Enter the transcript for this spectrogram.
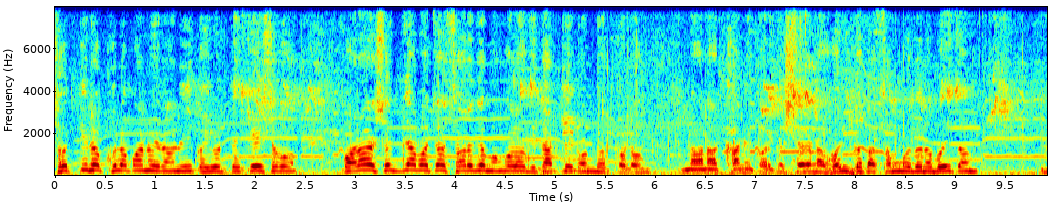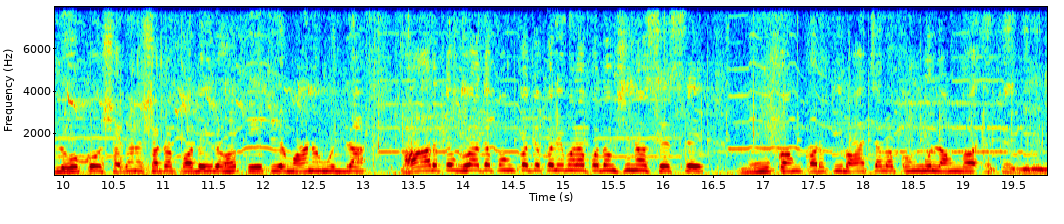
সত্যির খুলপান রণী কৈবর্তে কেশব পরাশয্যা বচর সরজ মঙ্গল গীতার্থে গন্ধোৎকটম নানা খানে কর্কেশ্বরেণ হরিকথা সম্বোধন বৈতম লোক স্বজন শত পदैরহ পেপ্রিয় মান মুদ্রা। ভারত ভুয়াত পঙ্কজ কলিমল পদংশিন শেষে মূকং করতি বাচল পঙ্গুলঙ্গ একে গিরিম।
